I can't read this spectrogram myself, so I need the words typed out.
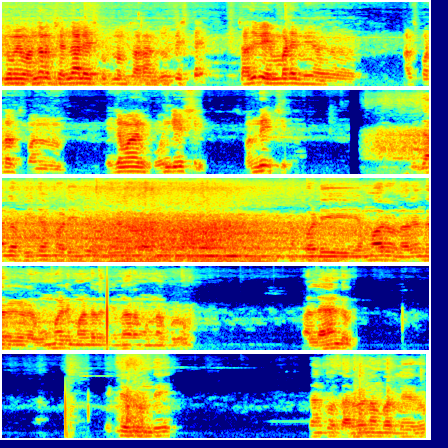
ఇక మేము అందరం చందాలు వేసుకుంటున్నాం సార్ అని చూపిస్తే చదివి వెంబడే మీ హాస్పిటల్ స్పన్ యజమానికి ఫోన్ చేసి స్పందించి. నిజంగా బీజం పడింది రెండు వేల అప్పటి ఎంఆర్ఓ నరేందర్ గడ ఉమ్మడి మండల చిన్నారం ఉన్నప్పుడు ఆ ల్యాండ్ ఎక్సెస్ ఉంది. దానికి సర్వే నంబర్ లేదు.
